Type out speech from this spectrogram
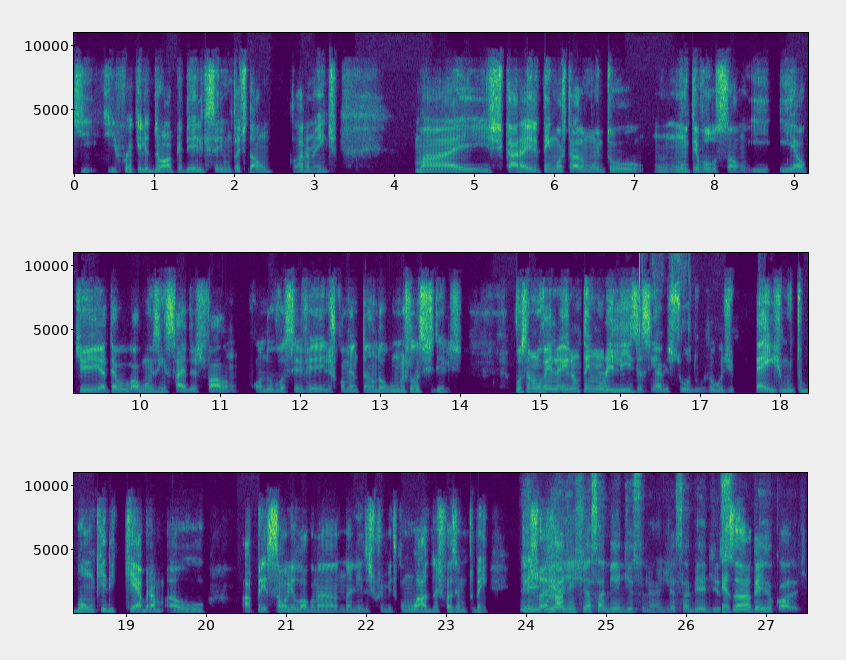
que, que foi aquele drop dele, que seria um touchdown, claramente. Mas, cara, ele tem mostrado muito, muita evolução, e, e é o que até alguns insiders falam quando você vê eles comentando alguns lances deles. Você não vê, ele ele não tem um release assim absurdo, um jogo de pés muito bom que ele quebra a, o- a pressão ali logo na, na linha de scrimmage, como o Adams fazia muito bem. Ele E, é e a gente já sabia disso, né? A gente já sabia disso Exato. desde o college.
